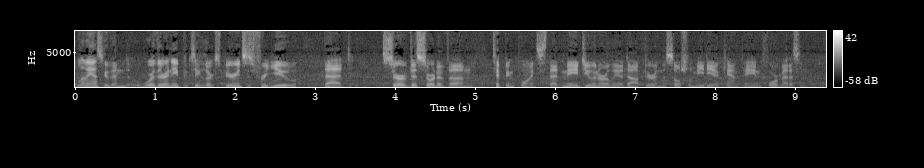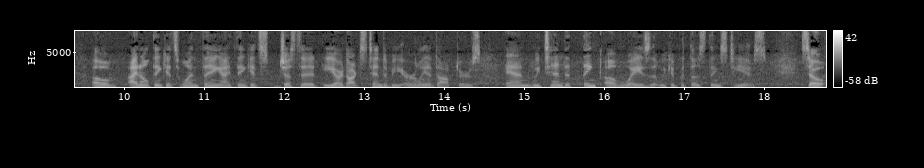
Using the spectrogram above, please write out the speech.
let me ask you then were there any particular experiences for you that served as sort of um, tipping points that made you an early adopter in the social media campaign for medicine? Oh, I don't think it's one thing. I think it's just that ER docs tend to be early adopters, and we tend to think of ways that we could put those things to use. So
